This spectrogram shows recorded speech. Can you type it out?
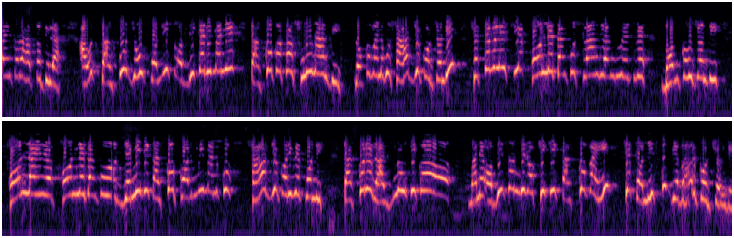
ରାୟଙ୍କର ହାତ ଥିଲା आउ जो पुलिस अधिकारी माने कथा शुणु ना लोक मान सा फोन ले स्लांग लांगुएज धमकाउं फोन लाइन फोन जमी कर्मी मान को साय करे पुलिस राजनैतिक मान अभिसंधि रखिकी से पुलिस को व्यवहार कर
